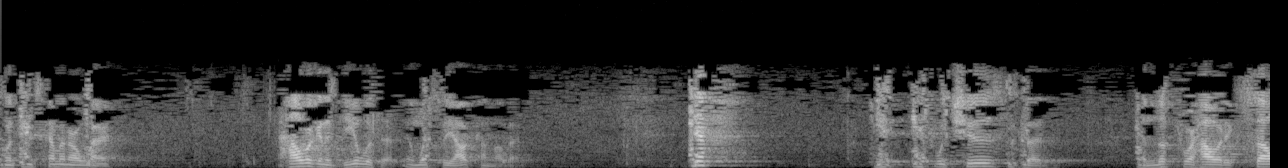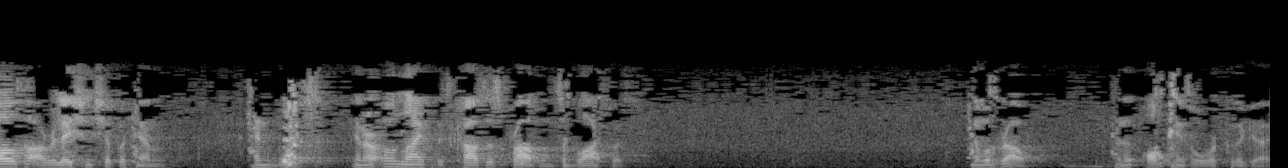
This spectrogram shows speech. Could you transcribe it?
when things come in our way, how we're going to deal with it and what's the outcome of it. If, if we choose the good and look for how it excels our relationship with Him and what in our own life that causes problems and blocks us, then we'll grow and all things will work for the good.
